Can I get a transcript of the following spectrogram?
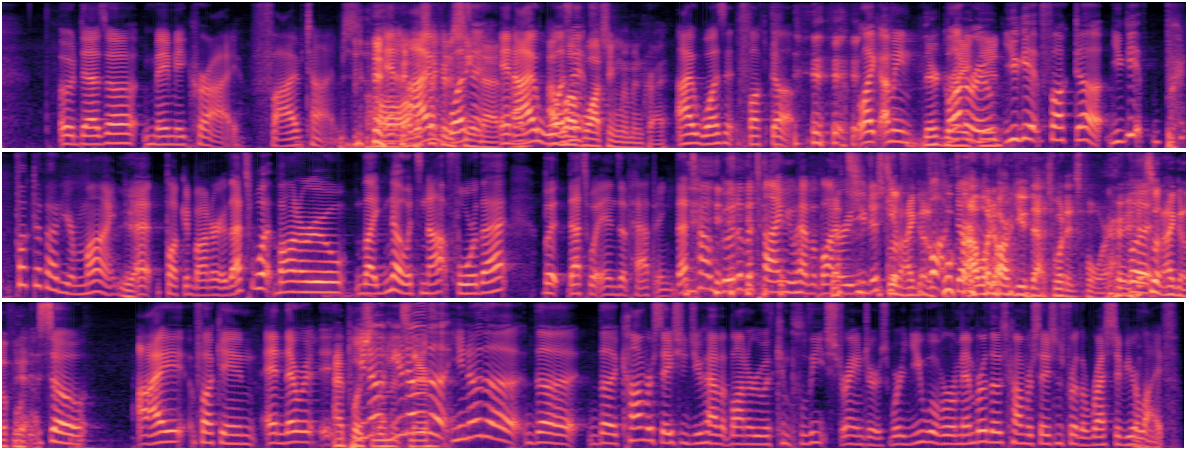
ODESZA made me cry five times. Oh, and I wish I, I, could have wasn't, seen that. and I, I, I wasn't love watching women cry. I wasn't fucked up. like I mean, They're great, Bonnaroo, dude. you get fucked up. You get pr- fucked up out of your mind Yeah. at fucking Bonnaroo. That's what Bonnaroo. Like, no, it's not for that. But that's what ends up happening. That's how good of a time you have at Bonnaroo. That's- you just that's get what I go fucked for. I would argue that's what it's for. But- That's what I go for. Yeah. So I fucking and there were I push you know limits you know there. the you know the the the conversations you have at Bonnaroo with complete strangers where you will remember those conversations for the rest of your mm-hmm. life.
